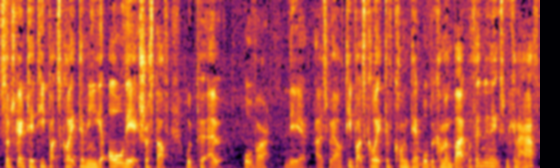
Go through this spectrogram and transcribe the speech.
Subscribe to the Teapots Collective and you get all the extra stuff we put out over there as well. Teapots Collective content will be coming back within the next week and a half,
